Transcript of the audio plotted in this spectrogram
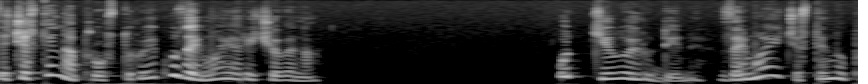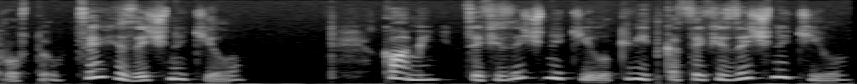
Це частина простору, яку займає речовина. От тіло людини займає частину простору. Це фізичне тіло. Камінь це фізичне тіло, квітка це фізичне тіло.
